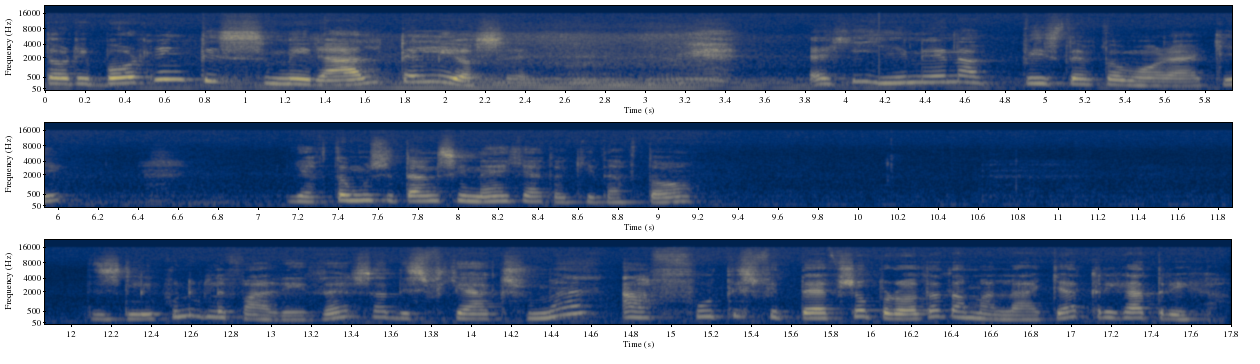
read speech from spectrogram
Το reborning της Μιράλ τελείωσε. Έχει γίνει ένα απίστευτο μωράκι. Γι' αυτό μου ζητάνε συνέχεια το κοίτα αυτό. Τις λείπουν οι βλεφαρίδες, θα τις φτιάξουμε αφού τις φυτέψω πρώτα τα μαλάκια τρίχα τρίχα.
